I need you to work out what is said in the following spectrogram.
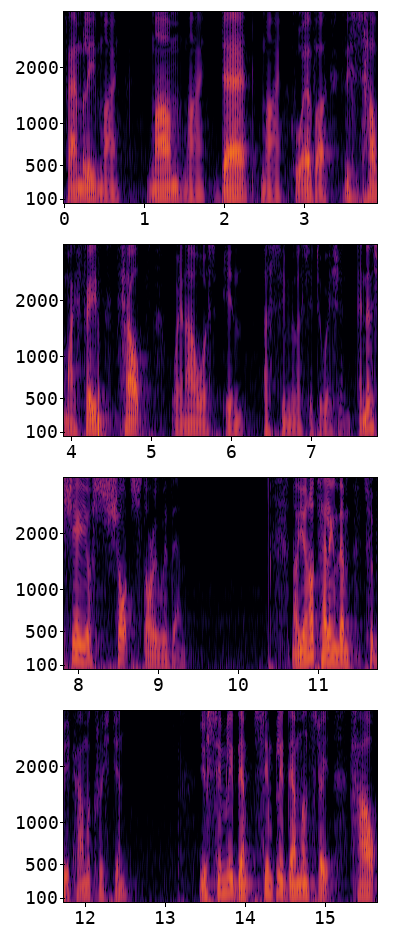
family, my mom, my dad, my whoever. This is how my faith helped when I was in a similar situation. And then share your short story with them. Now, you're not telling them to become a Christian. You simply, dem- simply demonstrate how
